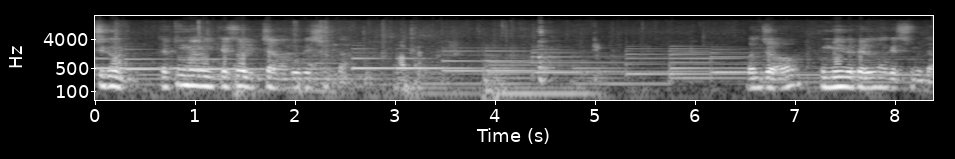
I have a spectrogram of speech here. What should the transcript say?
지금 대통령님께서 입장하고 계십니다. 먼저 국민의례를 하겠습니다.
